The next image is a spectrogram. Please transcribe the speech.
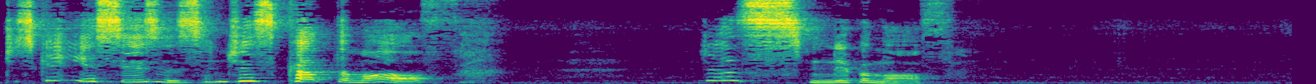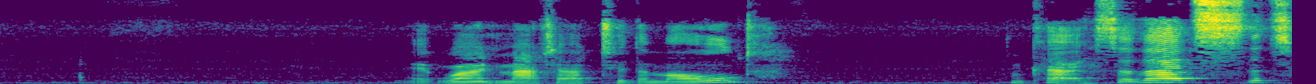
just get your scissors and just cut them off. Just snip them off. It won't matter to the mold. Okay, so that's that's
